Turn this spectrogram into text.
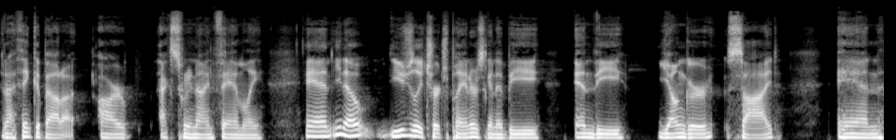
And I think about our, our Acts 29 family. And, you know, usually church planters going to be in the younger side and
